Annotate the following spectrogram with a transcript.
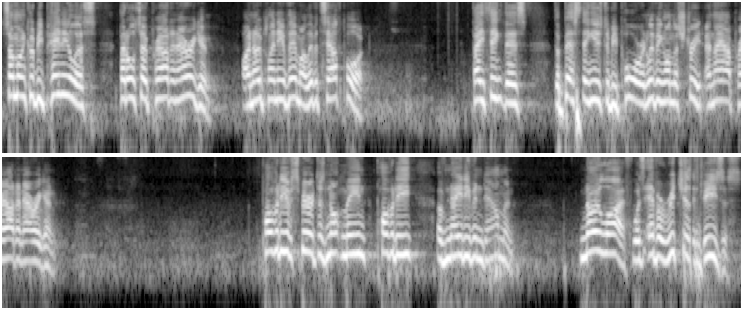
Someone could be penniless, but also proud and arrogant. I know plenty of them. I live at Southport. They think there's the best thing is to be poor and living on the street, and they are proud and arrogant. Poverty of spirit does not mean poverty of native endowment. No life was ever richer than Jesus.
